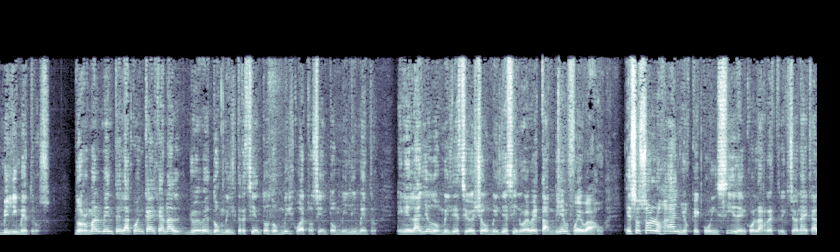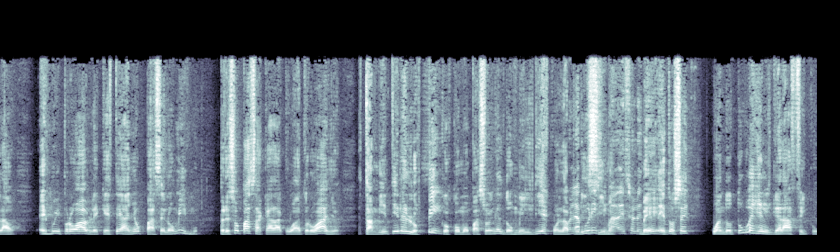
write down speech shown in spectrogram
milímetros. Normalmente en la cuenca del canal llueve 2.300, 2.400 milímetros. En el año 2018-2019 también fue bajo. Esos son los años que coinciden con las restricciones de calado. Es muy probable que este año pase lo mismo, pero eso pasa cada cuatro años. También tienes los picos, como pasó en el 2010 con la Con la Purísima. Eso lo ¿Ve? entendemos. Entonces, cuando tú ves el gráfico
